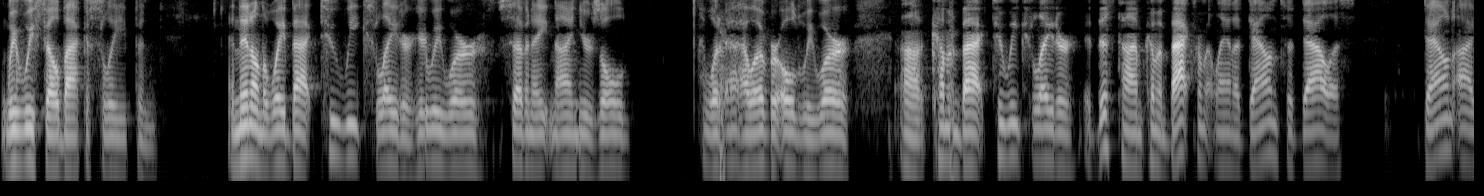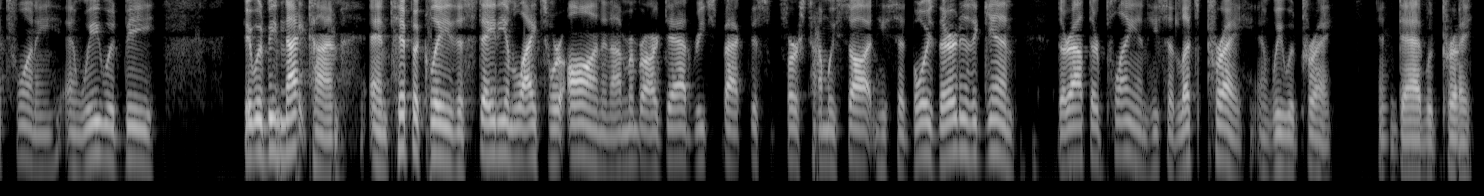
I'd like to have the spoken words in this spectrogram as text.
we we fell back asleep and and then on the way back, two weeks later, here we were, seven, eight, nine years old, what, however old we were, uh, coming back two weeks later, at this time, coming back from Atlanta down to Dallas, down I 20, and we would be, it would be nighttime. And typically the stadium lights were on. And I remember our dad reached back this first time we saw it and he said, Boys, there it is again. They're out there playing. He said, Let's pray. And we would pray and dad would pray,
